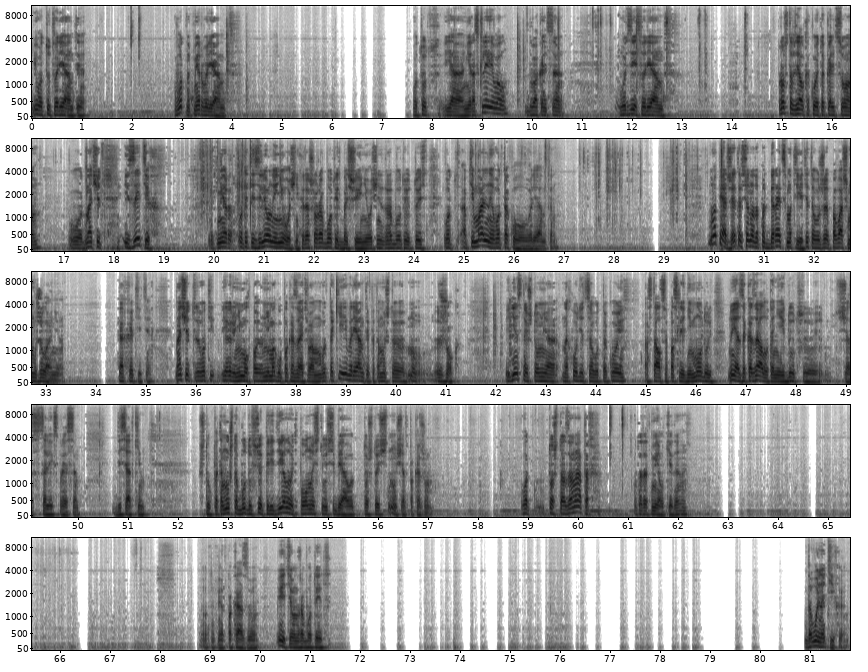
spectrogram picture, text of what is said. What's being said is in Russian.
И вот тут варианты. Вот, например, вариант. Вот тут я не расклеивал два кольца. Вот здесь вариант. Просто взял какое-то кольцо. Вот, значит, из этих, например, вот эти зеленые не очень хорошо работают, большие не очень работают. То есть, вот оптимальные вот такого варианта. Но опять же, это все надо подбирать, смотреть. Это уже по вашему желанию. Как хотите. Значит, вот я говорю, не, мог, не могу показать вам вот такие варианты, потому что, ну, сжег. Единственное, что у меня находится вот такой, остался последний модуль. Ну, я заказал, вот они идут э, сейчас с Алиэкспресса. Десятки штук. Потому что буду все переделывать полностью у себя. Вот то, что, ну, сейчас покажу. Вот то, что озонатор, вот этот мелкий, да, Вот, например, показываю. Видите, он работает довольно тихо.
